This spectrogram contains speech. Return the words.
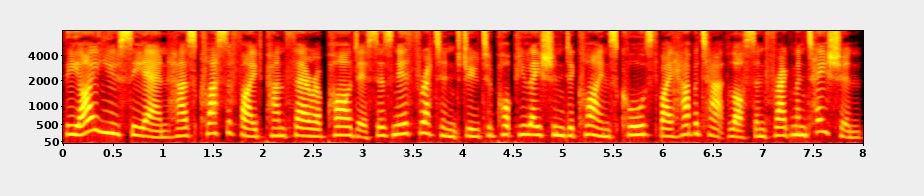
the IUCN has classified Panthera pardus as near threatened due to population declines caused by habitat loss and fragmentation,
